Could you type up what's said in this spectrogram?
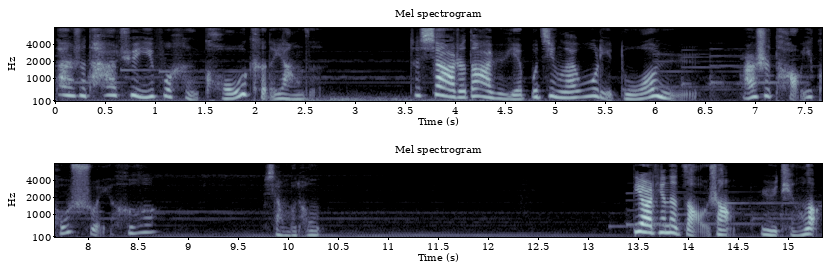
但是他却一副很口渴的样子。这下着大雨也不进来屋里躲雨，而是讨一口水喝，想不通。第二天的早上，雨停了。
